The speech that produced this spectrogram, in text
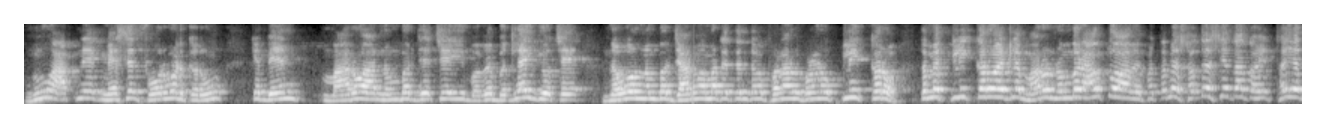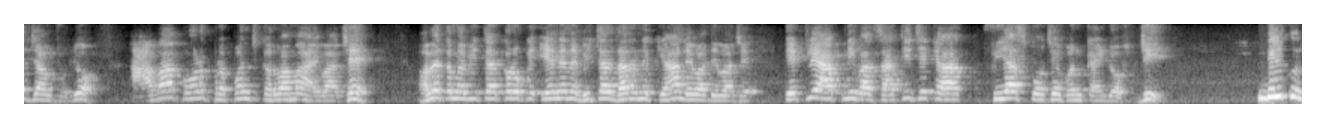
હું આપને એક મેસેજ ફોરવર્ડ કરું કે બેન, મારો આ નંબર જે છે એ હવે બદલાઈ ગયો છે. નવો નંબર જાણવા માટે તમે ફલાણું ફલાણું ક્લિક કરો. તમે ક્લિક કરો એટલે મારો નંબર આવતો આવે, પણ તમે સદસ્યતા તો થઈ જ જાઓ છો. લ્યો, આવા પણ પ્રપંચ કરવામાં આવ્યા છે. હવે તમે વિચાર કરો કે એને ને વિચારધારાને ક્યાં લેવા દેવા છે? એટલે આપની વાત સાચી છે કે આ ફિયાસ્કો છે વન કાઇન્ડ ઓફ જી. બિલકુલ.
